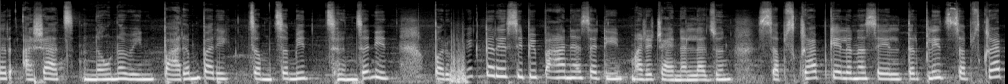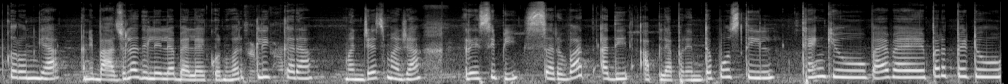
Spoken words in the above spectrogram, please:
तर अशाच नवनवीन पारंपरिक चमचमीत झणझणीत परफेक्ट रेसिपी पाहण्यासाठी माझ्या चॅनलला अजून सबस्क्राईब केलं नसेल तर प्लीज सबस्क्राईब करून घ्या आणि बाजूला दिलेल्या बेलायकॉनवर क्लिक करा. म्हणजेच माझ्या रेसिपी सर्वात आधी आपल्यापर्यंत पोचतील थँक्यू बाय बाय परत भेटू.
